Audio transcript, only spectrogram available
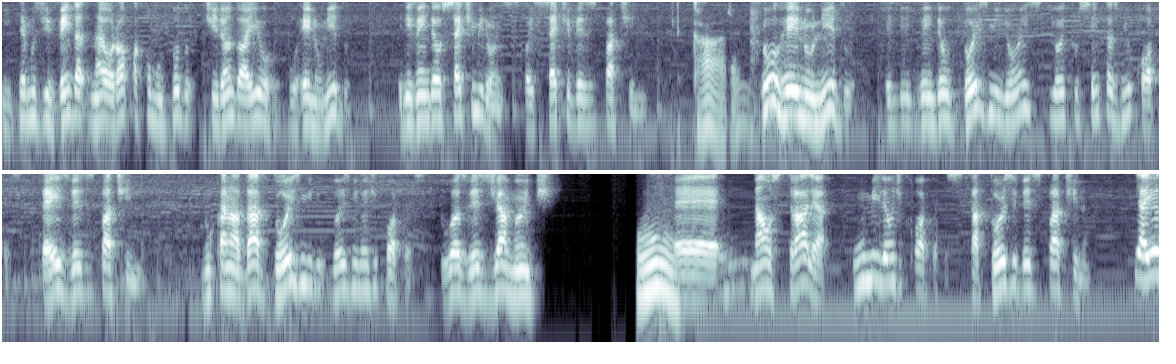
em termos de venda na Europa como um todo, tirando aí o, o Reino Unido, ele vendeu 7 milhões, foi sete vezes platina. Caramba. No Reino Unido, ele vendeu 2 milhões e 800 mil cópias, 10 vezes platina. No Canadá, 2, mil, 2 milhões de cópias, duas vezes diamante. Uh, É, na Austrália, 1 milhão de cópias, 14 vezes platina. E aí eu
